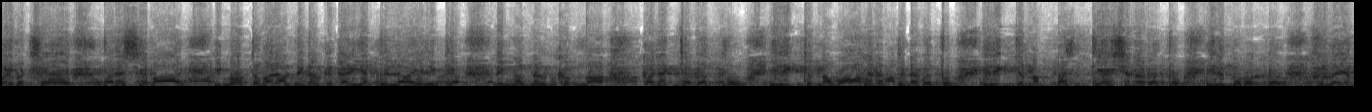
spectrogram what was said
ഒരുപക്ഷേ പരസ്യമായി ഇങ്ങോട്ട് വരാൻ നിങ്ങൾക്ക് കഴിയത്തില്ലായിരിക്കാം. നിങ്ങൾ നിൽക്കുന്ന കടയ്ക്കകത്തോ ഇരിക്കുന്ന വാഹനത്തിനകത്തോ ഇരിക്കുന്ന ബസ് സ്റ്റേഷനകത്തോ ഇരുന്നു കൊണ്ട് ഹൃദയം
